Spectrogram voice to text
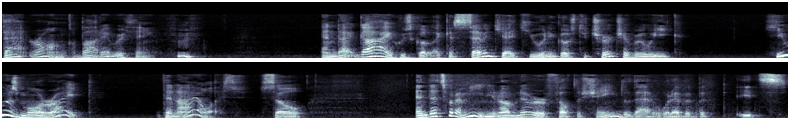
that wrong about everything. Hmm. And that guy who's got like a 70 IQ and he goes to church every week, he was more right than I was. So and that's what I mean. You know, I've never felt ashamed of that or whatever, but it's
